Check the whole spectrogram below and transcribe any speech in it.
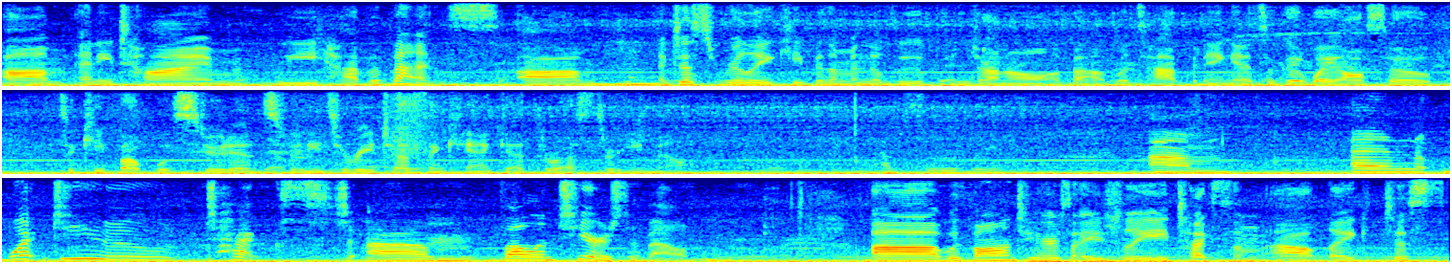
um, anytime we have events um, and just really keeping them in the loop in general about what's happening. And it's a good way also to keep up with students who need to reach us and can't get through us through email. Absolutely. What do you text um, volunteers about? Uh, with volunteers, I usually text them out like just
